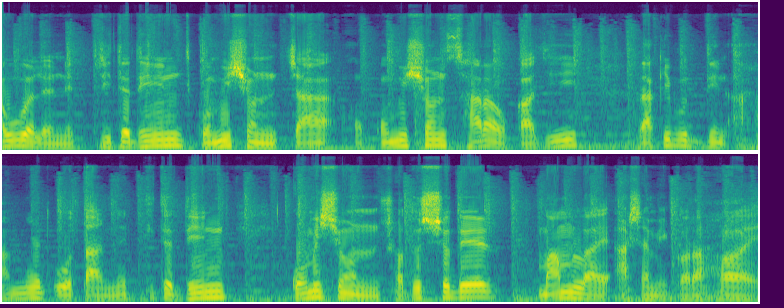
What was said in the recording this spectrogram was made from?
আউয়ালের নেতৃত্বাধীন কমিশন চা কমিশন ছাড়াও কাজী রাকিবউদ্দিন আহমেদ ও তার নেতৃত্বাধীন কমিশন সদস্যদের মামলায় আসামি করা হয়।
